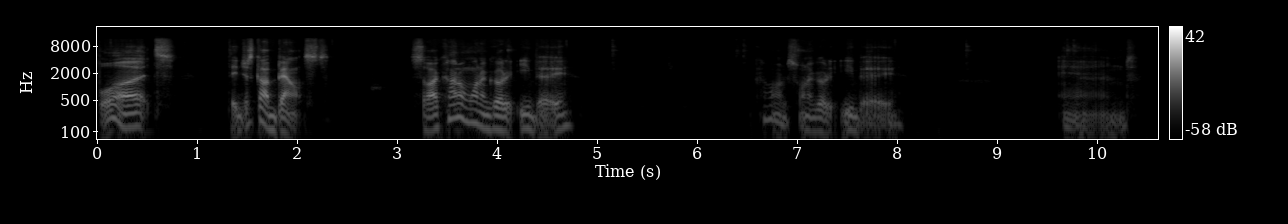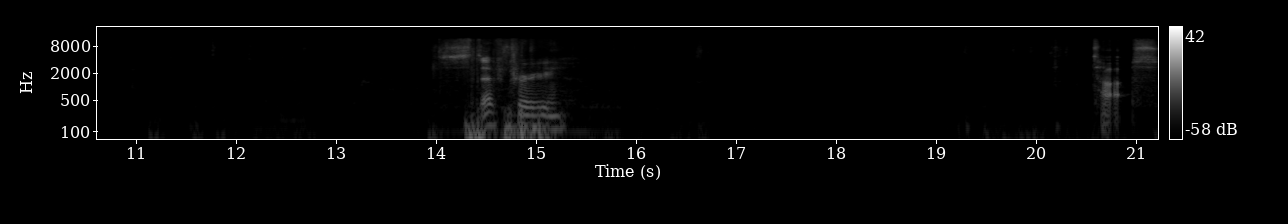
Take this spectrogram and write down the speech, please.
but they just got bounced. So I kind of want to go to eBay. I just want to go to eBay and Steph Curry. Topps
